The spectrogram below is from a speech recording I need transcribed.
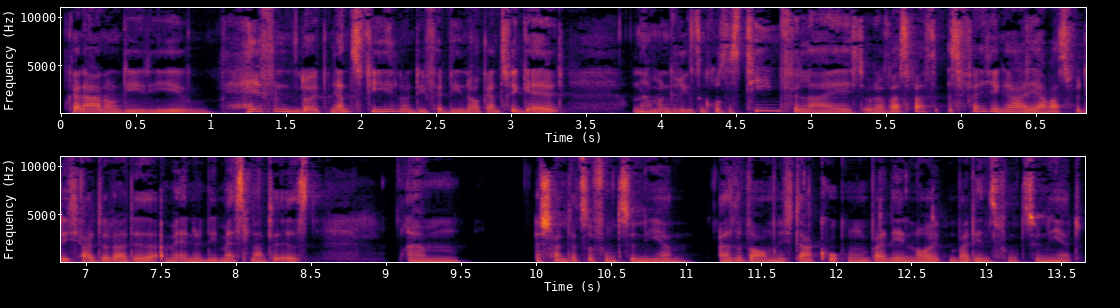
keine Ahnung, die, die helfen den Leuten ganz viel und die verdienen auch ganz viel Geld und haben ein riesengroßes Team vielleicht oder was, was, ist völlig egal, ja, was für dich halt oder der am Ende die Messlatte ist. Ähm, es scheint ja zu funktionieren. Also warum nicht da gucken bei den Leuten, bei denen es funktioniert?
